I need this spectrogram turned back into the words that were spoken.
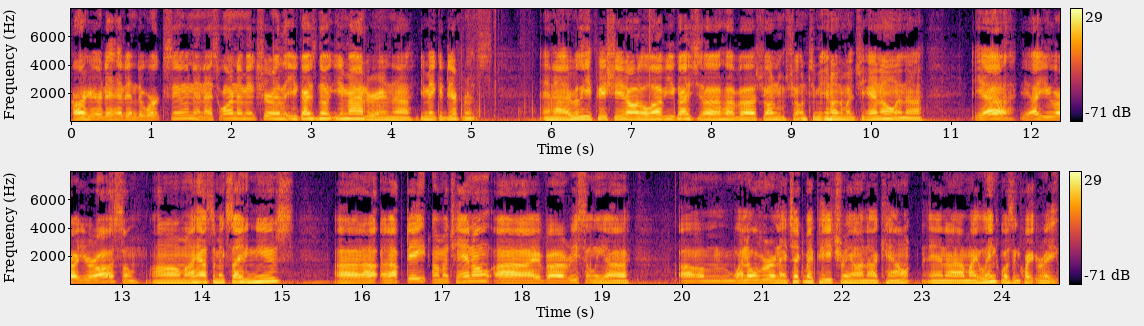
car here to head into work soon. And I just wanted to make sure that you guys know you matter and uh, you make a difference. And I really appreciate all the love you guys uh, have uh, shown shown to me on my channel. And uh, yeah, yeah, you are you're awesome. Um, I have some exciting news. Uh, an update on my channel. I've recently um, went over and I checked my Patreon account and uh, my link wasn't quite right.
